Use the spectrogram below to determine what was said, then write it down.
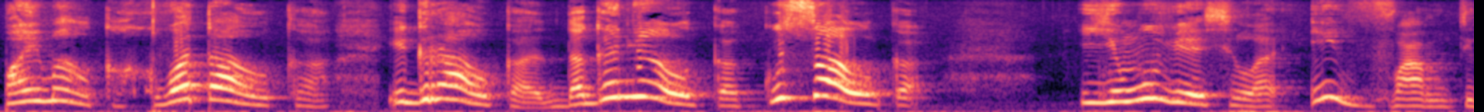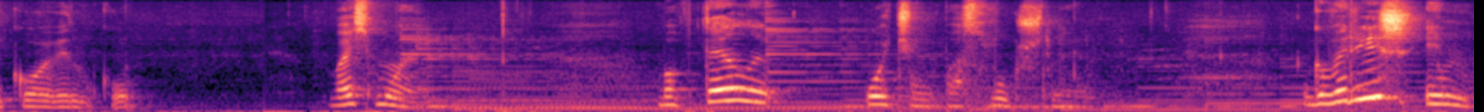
Поймалка, хваталка, игралка, догонялка, кусалка. Ему весело, и вам диковинку. Восьмое. Бобтелы очень послушные. Говоришь им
